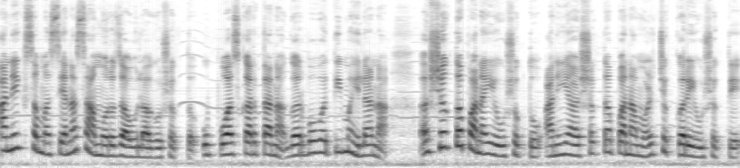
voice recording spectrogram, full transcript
अनेक समस्यांना सामोरं जावं लागू शकतं. उपवास करताना गर्भवती महिलांना अशक्तपणा येऊ शकतो आणि या अशक्तपणामुळे चक्कर येऊ शकते.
